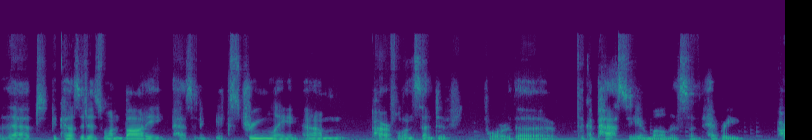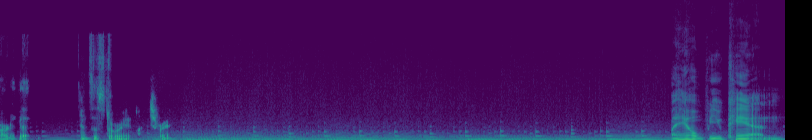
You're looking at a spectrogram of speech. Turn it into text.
that because it is one body has an extremely um, powerful incentive for the the capacity and wellness of every part of it? It's a story i'd like to write I hope you can.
